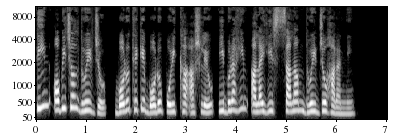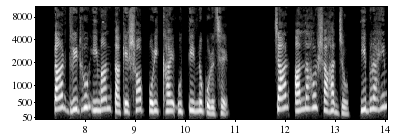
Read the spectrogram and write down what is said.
তিন, অবিচল ধৈর্য। বড় থেকে বড় পরীক্ষা আসলেও ইব্রাহিম আলাইহিস সালাম ধৈর্য হারাননি। তার দৃঢ় ইমান তাকে সব পরীক্ষায় উত্তীর্ণ করেছে। চার, আল্লাহর সাহায্য। ইব্রাহিম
